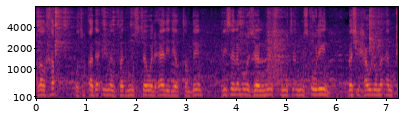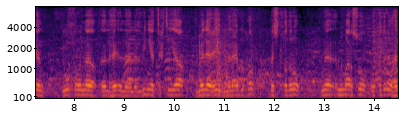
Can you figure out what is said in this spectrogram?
على الخط وتبقى دائما في هذا المستوى العالي ديال التنظيم. رسالة موجهة للمسؤولين باش يحاولوا ما أمكن يوفروا لنا البنية التحتية الملاعب الملاعب القرب باش تقدروا نمارسوا ويقدروا هاد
